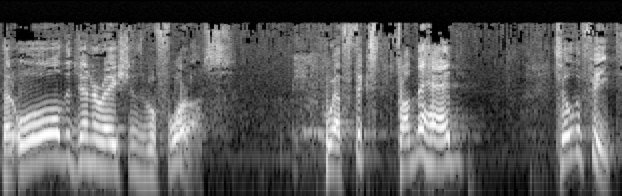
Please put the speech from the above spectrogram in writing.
that all the generations before us who have fixed from the head till the feet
